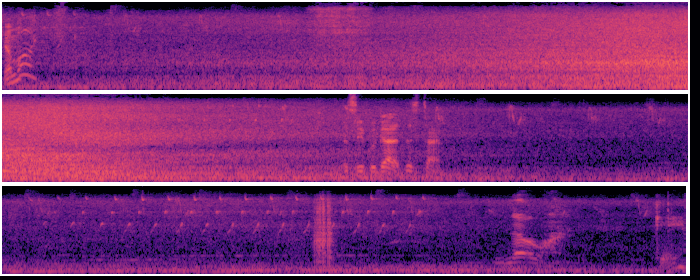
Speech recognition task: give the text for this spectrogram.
Come on. See if we got it this time. No. Okay.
